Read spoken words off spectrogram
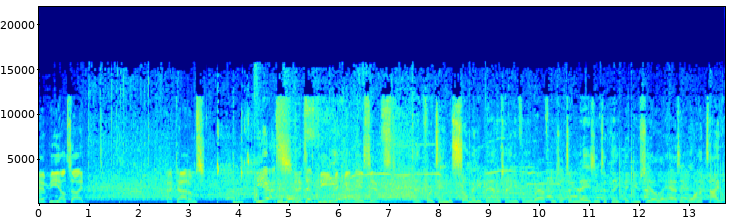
MP outside. Back to Adams. Yes! And it's MP picking up the assist. And for a team with so many banners hanging from the rafters, it's amazing to think that UCLA hasn't won a title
